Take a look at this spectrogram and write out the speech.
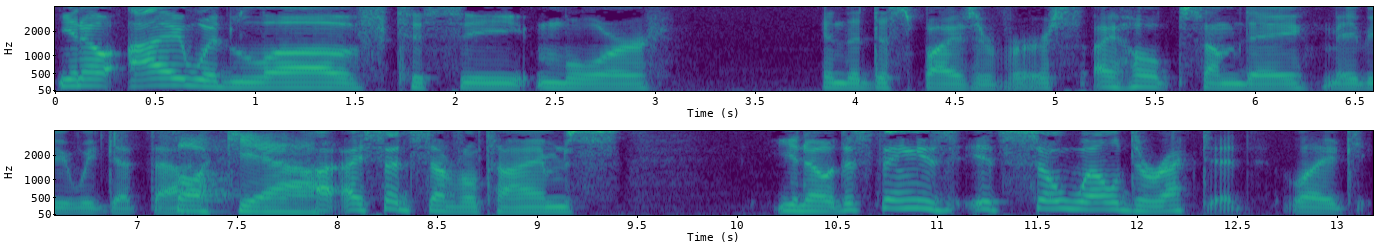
You know, I would love to see more in the Despiser verse. I hope someday maybe we get that. Fuck yeah. I, I said several times, you know, this thing is it's so well directed. Like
